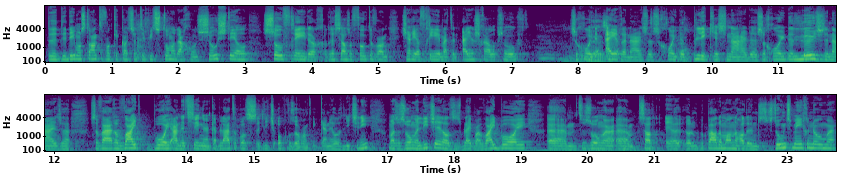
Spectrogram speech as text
de, de demonstranten van Kikatsa-Tipit stonden daar gewoon zo stil, zo vredig. Er is zelfs een foto van Thierry Afrié met een eierschaal op zijn hoofd. Ze gooiden eieren naar ze, ze gooiden blikjes naar ze, ze gooiden leuzen naar ze. Ze waren White Boy aan het zingen. Ik heb later pas het liedje opgezocht, want ik ken heel het liedje niet. Maar ze zongen een liedje, dat is dus blijkbaar White Boy. Ehm, ze zongen, ze had, een bepaalde mannen hadden hun zoons meegenomen.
